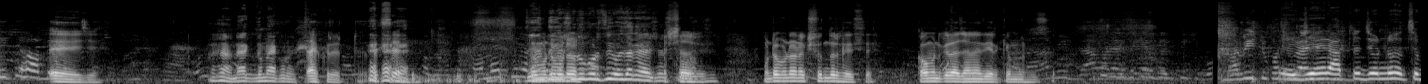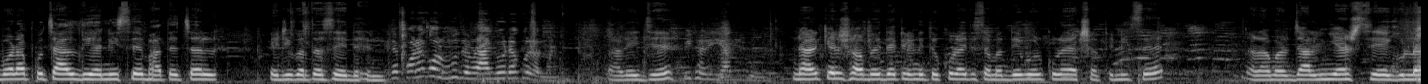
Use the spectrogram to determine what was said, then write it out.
দিতে হবে। এই যে। হ্যাঁ একদম অ্যাকুরেট অ্যাকুরেট দেখছেন? যেখান শুরু করছি ওই জায়গায় এসে মোটামুটি অনেক সুন্দর হয়েছে। কমেন্ট করে জানাই দিয়ে কেমন হয়েছে। এই যে রাতের জন্য হচ্ছে বড়াপু চাল দিয়ে নিছে ভাতের চাল রেডি করতেছে এই দেখেন পরে করমু যেমন আগে ওটা করে না আর এই যে পিঠারি নারকেল সবে দেখলেনি তো কুড়াইতেছে আমার দেবর কুড়াই একসাথে নিছে আর আমার জাল নিয়ে আসছে এগুলা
